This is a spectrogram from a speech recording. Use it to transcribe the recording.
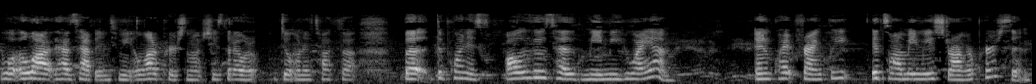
Well, a lot has happened to me, a lot of personal issues that I don't want to talk about. But the point is, all of those have made me who I am. And quite frankly, it's all made me a stronger person.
